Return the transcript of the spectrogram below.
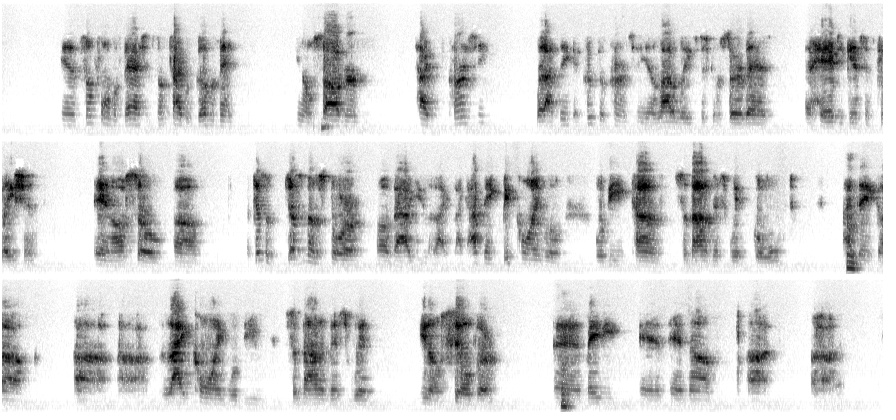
in some form of fashion, some type of government, you know, sovereign type of currency. But I think that cryptocurrency, in a lot of ways, is just going to serve as a hedge against inflation, and also um, just a, just another store of value. Like like I think Bitcoin will will be kind of synonymous with gold. I Hmm. think uh, uh, uh, Litecoin will be synonymous with you know silver and maybe and and um, uh, uh,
